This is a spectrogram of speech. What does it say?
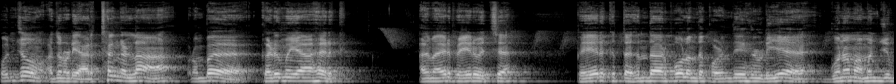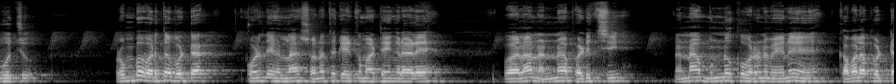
கொஞ்சம் அதனுடைய அர்த்தங்கள்லாம் ரொம்ப கடுமையாக இருக்குது அது மாதிரி பெயர் வச்ச. பெயருக்கு தகுந்தாற்போல் அந்த குழந்தைகளுடைய குணம் அமைஞ்சு போச்சு. ரொம்ப வருத்தப்பட்ட குழந்தைகள்லாம் சொன்னத்தை கேட்க மாட்டேங்கிறாளே. இவெல்லாம் நன்னா படித்து நன்னா முன்னுக்கு வரணுமேனு கவலைப்பட்ட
